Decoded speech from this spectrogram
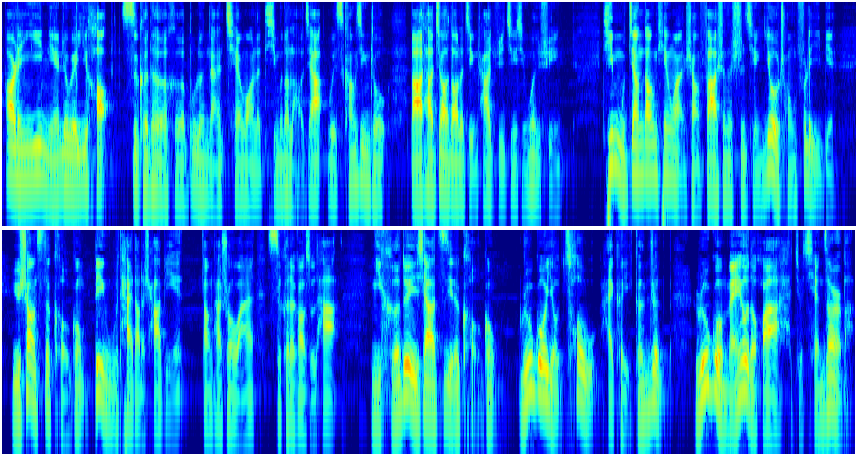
二零一一年六月一号，斯科特和布伦南前往了提姆的老家威斯康星州，把他叫到了警察局进行问询。提姆将当天晚上发生的事情又重复了一遍，与上次的口供并无太大的差别。当他说完，斯科特告诉他：“你核对一下自己的口供，如果有错误还可以更正，如果没有的话就签字儿吧。”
